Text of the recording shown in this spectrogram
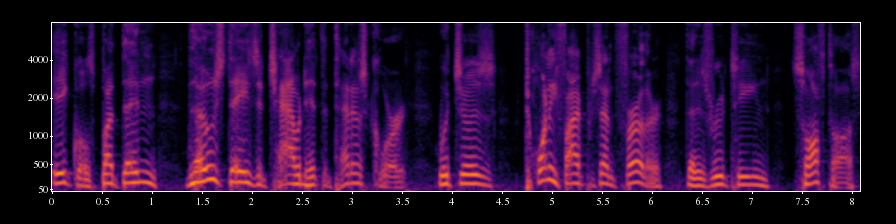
equals, but then those days that Chad would hit the tennis court, which was 25% further than his routine soft toss,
